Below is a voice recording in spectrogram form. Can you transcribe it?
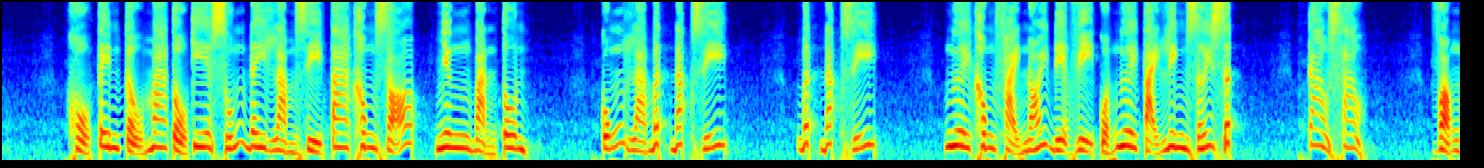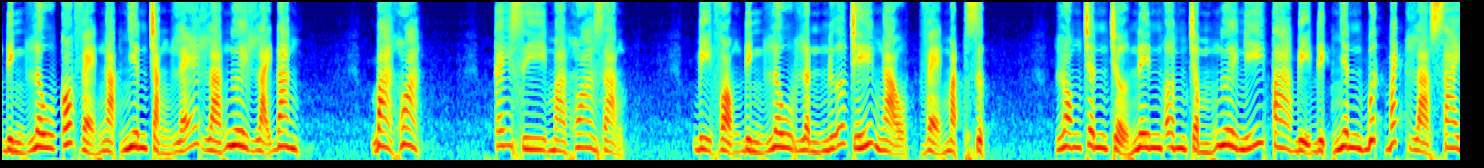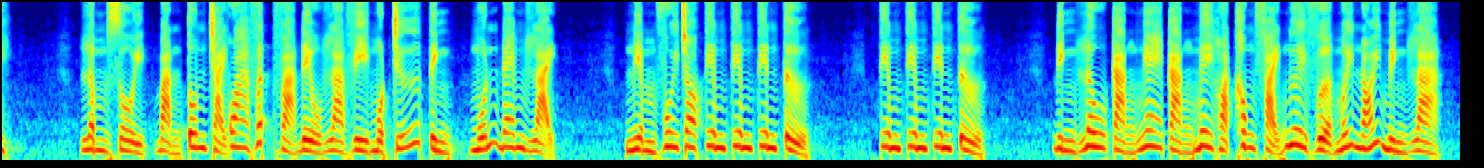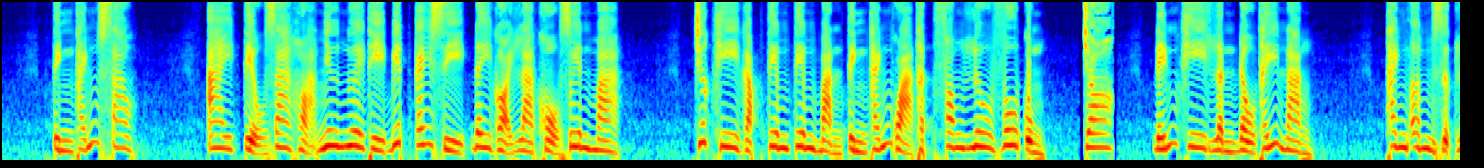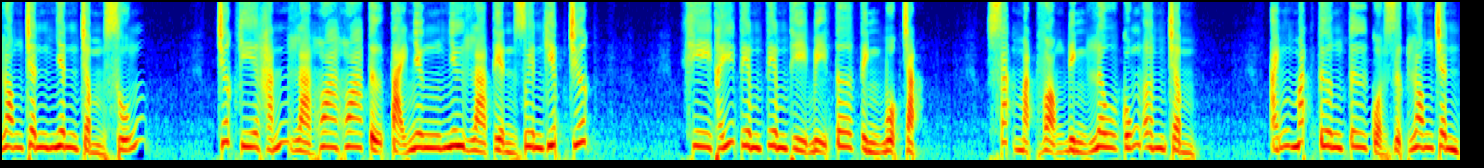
Khổ tên cẩu ma tổ kia xuống đây làm gì ta không rõ. Nhưng bản tôn. Cũng là bất đắc dĩ. Bất đắc dĩ. Ngươi không phải nói địa vị của ngươi tại linh giới rất cao sao. Vọng đình lâu có vẻ ngạc nhiên chẳng lẽ là ngươi lại đang. Bà hoa. Cái gì mà hoa dạng. Bị vọng đình lâu lần nữa chế ngạo, vẻ mặt rực. Long chân trở nên âm trầm, ngươi nghĩ ta bị địch nhân bức bách là sai. Lầm rồi, bản tôn trải qua vất vả đều là vì một chữ tình, muốn đem lại. Niềm vui cho tiêm tiêm tiên tử. Tiêm tiêm tiên tử. Đình lâu càng nghe càng mê hoặc không phải ngươi vừa mới nói mình là tình thánh sao. Ai tiểu gia hỏa như ngươi thì biết cái gì, đây gọi là khổ duyên mà. Trước khi gặp tiêm tiêm bản tình thánh quả thật phong lưu vô cùng. Cho. Đến khi lần đầu thấy nàng. Thanh âm rực long chân nhân trầm xuống. Trước kia hắn là hoa hoa tự tại nhưng như là tiền duyên kiếp trước. Khi thấy tiêm tiêm thì bị tơ tình buộc chặt. Sắc mặt vọng đình lâu cũng âm trầm. Ánh mắt tương tư của rực long chân.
